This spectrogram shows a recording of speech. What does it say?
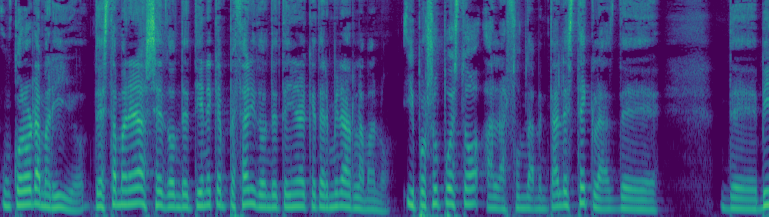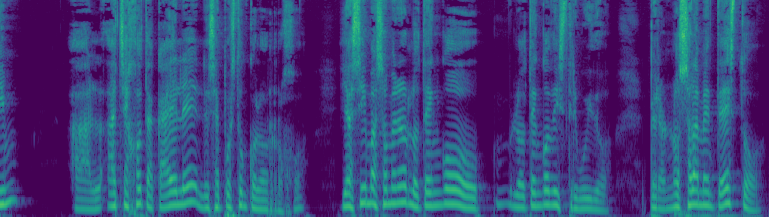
un color amarillo. De esta manera sé dónde tiene que empezar y dónde tiene que terminar la mano. Y por supuesto, a las fundamentales teclas de, de BIM, al HJKL, les he puesto un color rojo. Y así más o menos lo tengo, lo tengo distribuido. Pero no solamente esto.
